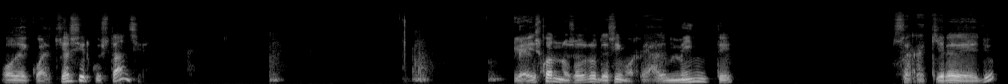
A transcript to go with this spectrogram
o de cualquier circunstancia. Y ahí es cuando nosotros decimos, ¿realmente se requiere de ello?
